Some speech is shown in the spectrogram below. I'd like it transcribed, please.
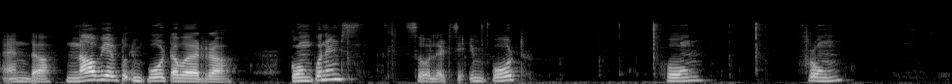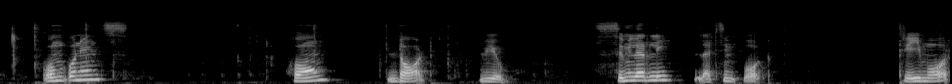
And now we have to import our components. So let's say import home from components home dot vue. Similarly let's import three more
